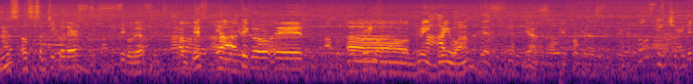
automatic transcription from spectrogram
There's also some Tico there. Tico there. Of this? Yeah. Uh, Tico is uh, green, green one. Yes. featured in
